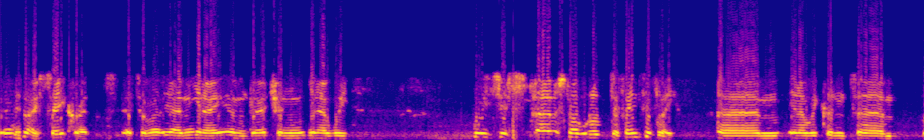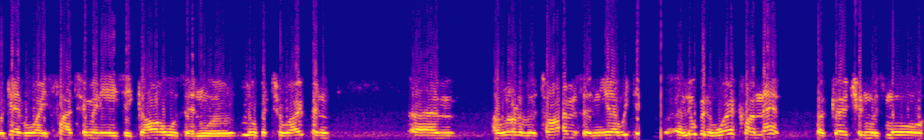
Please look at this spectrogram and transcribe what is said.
there's no secret. It's, um, you know, Evan Gertjan, you know, we we just uh, struggled defensively. Um, you know, we couldn't. Um, we gave away far too many easy goals, and we were a little bit too open um, a lot of the times. And you know, we did a little bit of work on that, but Gertjan was more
